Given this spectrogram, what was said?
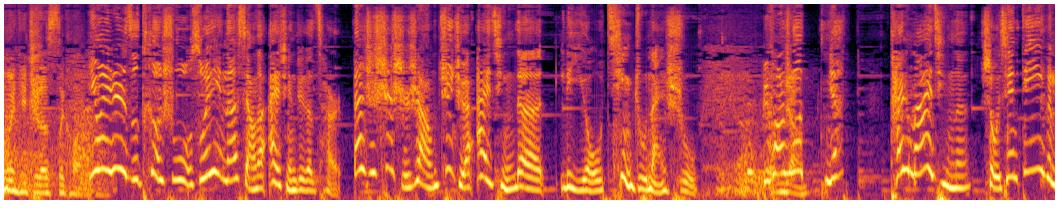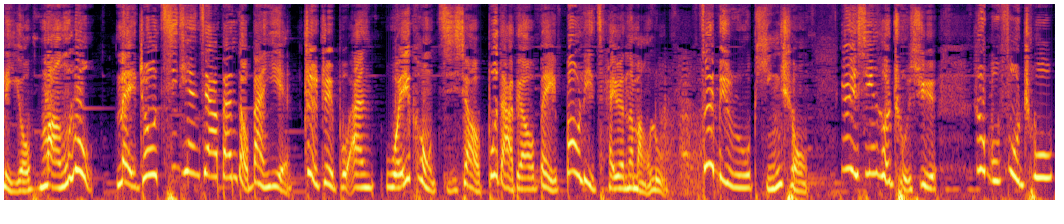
这个问题值得思考。因为日子特殊，所以呢想到爱情这个词儿。但是事实上，拒绝爱情的理由罄竹难书。比方说，你看谈什么爱情呢？首先第一个理由，忙碌，每周七天加班到半夜，惴惴不安，唯恐绩效不达标被暴力裁员的忙碌。再比如贫穷。月薪和储蓄入不敷出，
